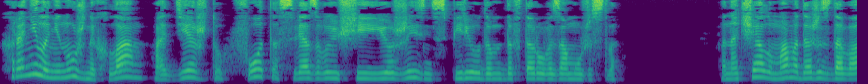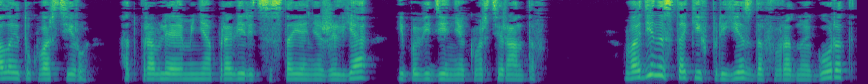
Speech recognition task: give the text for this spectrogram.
Хранила ненужный хлам, одежду, фото, связывающие ее жизнь с периодом до второго замужества. Поначалу мама даже сдавала эту квартиру – отправляя меня проверить состояние жилья и поведение квартирантов. В один из таких приездов в родной город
